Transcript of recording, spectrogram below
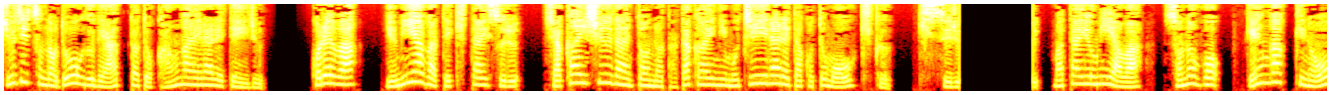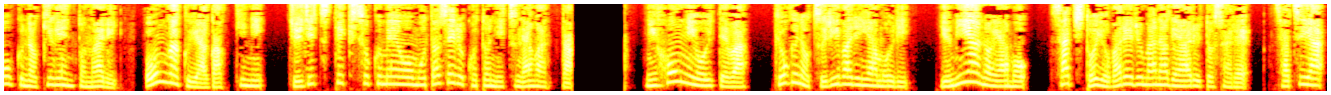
呪術の道具であったと考えられている。これは弓矢が敵対する社会集団との戦いに用いられたことも大きく記する。また弓矢はその後、弦楽器の多くの起源となり、音楽や楽器に呪術的側面を持たせることにつながった。日本においては、漁具の釣り針や森、弓矢の矢も、幸と呼ばれるマナであるとされ、札や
